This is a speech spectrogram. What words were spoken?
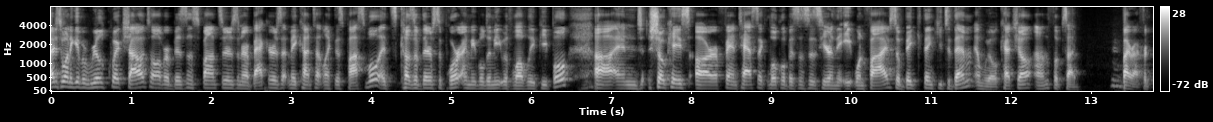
I just want to give a real quick shout out to all of our business sponsors and our backers that make content like this possible. It's because of their support I'm able to meet with lovely people uh, and showcase our fantastic local businesses here in the 815. So big thank you to them, and we'll catch y'all on the flip side. Bye, Rockford.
